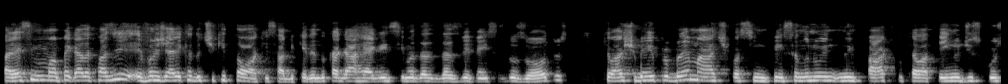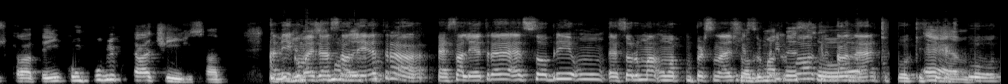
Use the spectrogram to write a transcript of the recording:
Parece uma pegada quase evangélica do TikTok, sabe? Querendo cagar regra em cima da, das vivências dos outros, que eu acho meio problemático, assim, pensando no, no impacto que ela tem, no discurso que ela tem, com o público que ela atinge, sabe? Amigo, mas essa momento... letra, essa letra é sobre um, é sobre uma, uma um personagem sobre que é super hipócrita, pessoa... né? Tipo, que é, fica, tipo,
